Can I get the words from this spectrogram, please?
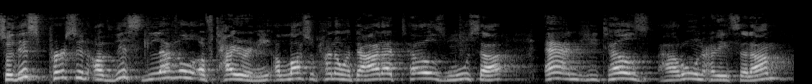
So this person of this level of tyranny, Allah subhanahu wa ta'ala tells Musa and he tells Harun alayhi salam,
